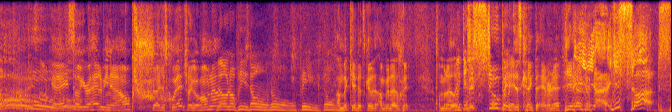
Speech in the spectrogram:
Oh! Okay, so you're ahead of me now. Should I just quit? Should I go home now? No, no, please, don't, no, please, don't. I'm the kid that's gonna. I'm gonna like. I'm gonna like. like, this make- is I'm gonna stupid! disconnect the internet. Yeah. yeah, it just sucks.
